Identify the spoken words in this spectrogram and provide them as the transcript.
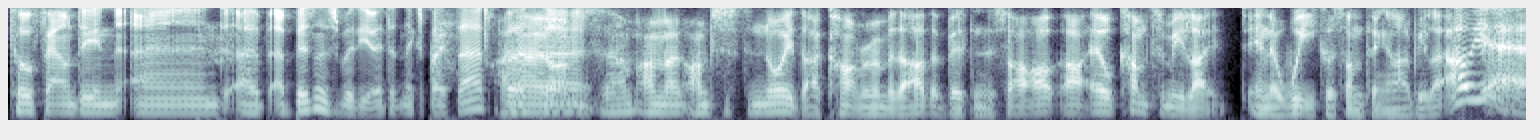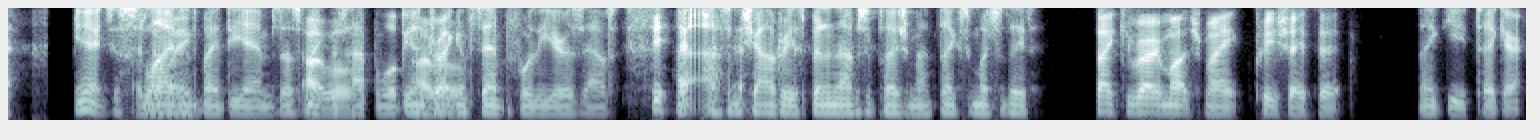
co-founding and a, a business with you. I didn't expect that, I know. Uh, I'm, just, I'm, I'm, just annoyed that I can't remember the other business. I'll, I'll, it'll come to me like in a week or something, and I'll be like, "Oh yeah, yeah, just slide into my DMs. Let's make this happen. We'll be on I. Dragon's Den before the year is out. Uh, Asim Chaudhry, it's been an absolute pleasure, man. Thanks so much indeed. Thank you very much, mate. Appreciate it. Thank you. Take care.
